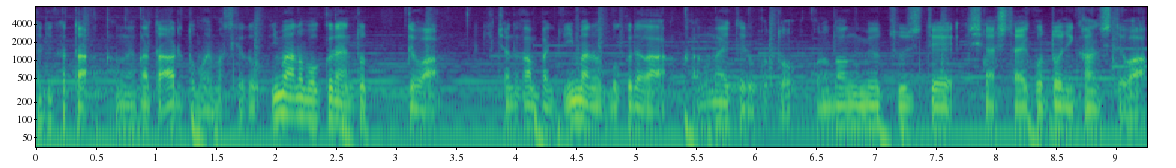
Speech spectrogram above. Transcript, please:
やり方考え方あると思いますけど今の僕らにとってはキッチンカンパニーって今の僕らが考えてることこの番組を通じてシェアしたいことに関しては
